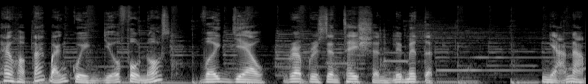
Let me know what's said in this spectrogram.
theo hợp tác bản quyền giữa Phonos với Yale Representation Limited. Nhã Nam.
